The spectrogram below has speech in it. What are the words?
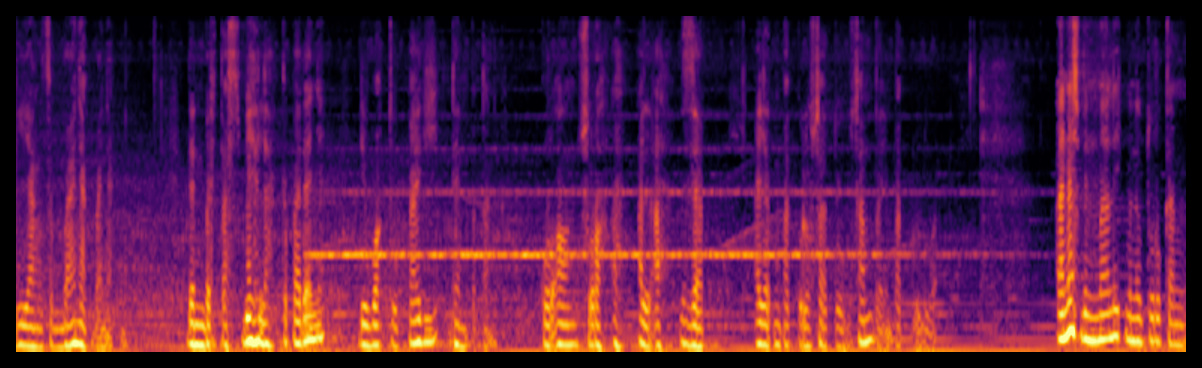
yang sebanyak-banyaknya Dan bertasbihlah kepadanya Di waktu pagi dan petang. Quran Surah Al-Ahzab Ayat 41 sampai 42 Anas bin Malik menuturkan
